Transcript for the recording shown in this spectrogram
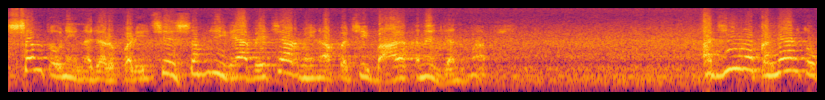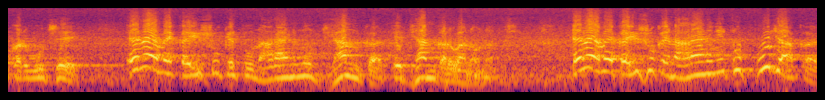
સંતોની નજર પડી છે, સમજી ગયા બે ચાર મહિના પછી બાળકને જન્મ આપી જીવનું કલ્યાણ તો કરવું છે. એને અમે કહીશું કે તું નારાયણનું ધ્યાન કર. એ ધ્યાન કરવાનું નથી. એને અમે કહીશું કે નારાયણની તું પૂજા કર.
